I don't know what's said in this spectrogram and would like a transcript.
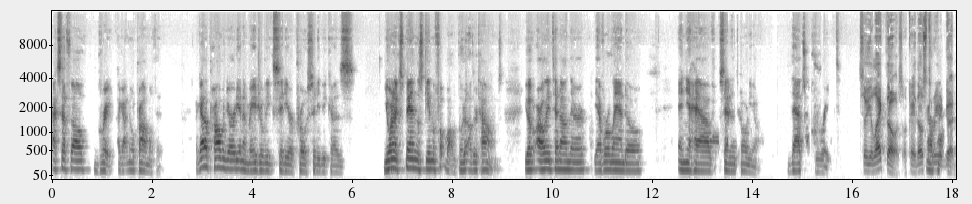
XFL, great. I got no problem with it. I got a problem when you're already in a major league city or pro city because You want to expand this game of football, go to other towns. You have Arlington on there, you have Orlando, and you have San Antonio. That's great. So you like those? Okay, those three okay. are good.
